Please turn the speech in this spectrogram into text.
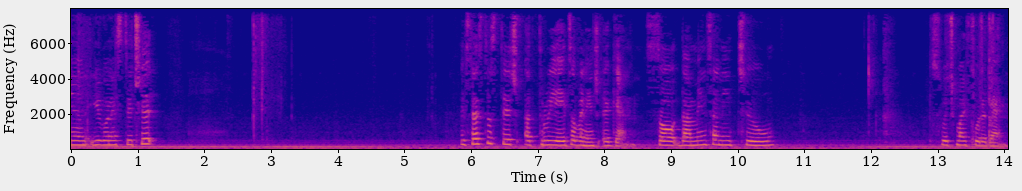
and you're gonna stitch it. It says to stitch at 3 eighths of an inch again. So that means I need to switch my foot again.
